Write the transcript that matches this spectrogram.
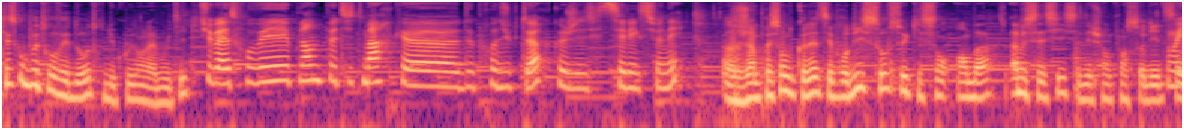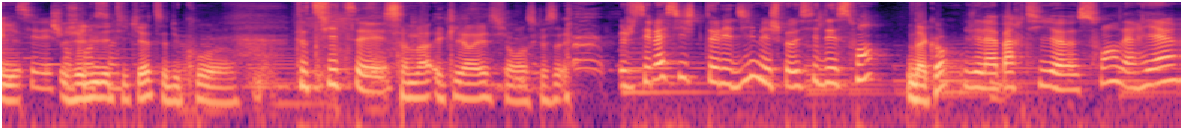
Qu'est-ce qu'on peut trouver d'autre du coup dans la boutique? Tu vas trouver plein de petites marques euh, de producteurs que j'ai sélectionnées. J'ai l'impression de connaître ces produits sauf ceux qui sont en bas. Ah mais c'est si, c'est des shampoings solides, Oui, est. c'est shampoings J'ai lu l'étiquette et du coup euh, Tout de suite, c'est... ça m'a éclairé sur ce que c'est. Je sais pas si je te l'ai dit, mais je fais aussi des soins. D'accord J'ai la partie euh, soins derrière.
